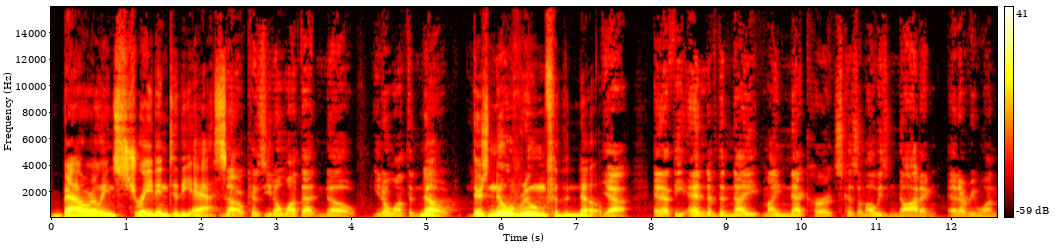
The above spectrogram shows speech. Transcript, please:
barreling straight into the ask. no, because you don't want that. No, you don't want the No, there's no room for the no. Yeah. And at the end of the night, my neck hurts because I'm always nodding at everyone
